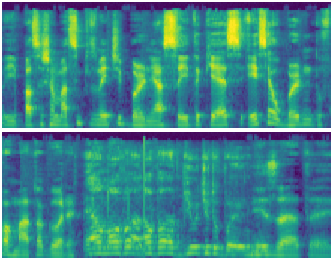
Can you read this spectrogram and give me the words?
e, passa a chamar simplesmente de Burn e aceita que esse, esse é o Burn do formato agora. É a nova, nova build do Burn. Exato, é.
